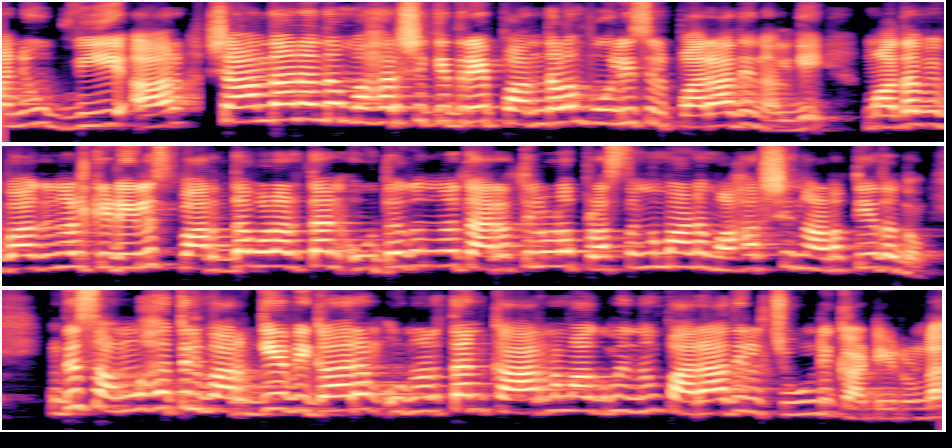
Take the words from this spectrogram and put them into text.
അനൂപ് വി ആർ ശാന്താനന്ദ മഹർഷിക്കെതിരെ പന്തളം പോലീസിൽ പരാതി നൽകി. മതവിഭാഗങ്ങൾക്കിടയിൽ സ്പർദ്ധ വളർത്താൻ ഉതകുന്ന തരത്തിലുള്ള പ്രസംഗമാണ് മഹർഷി നടത്തിയതെന്നും ഇത് സമൂഹത്തിൽ വർഗീയ വികാരം ഉണർത്താൻ കാരണമാകുമെന്നും പരാതിയിൽ ചൂണ്ടിക്കാട്ടിയിട്ടുണ്ട്.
